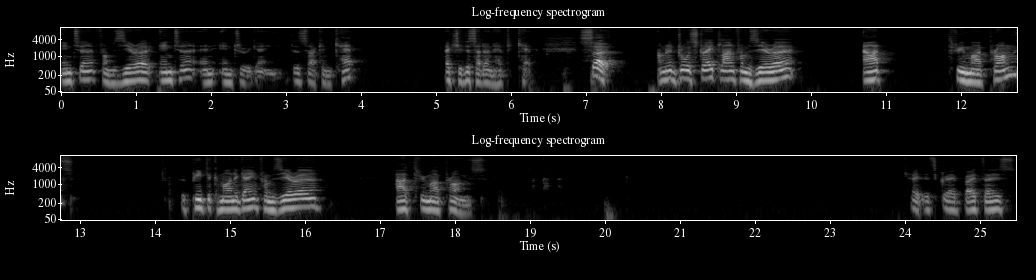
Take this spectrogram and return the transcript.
Enter from zero, enter and enter again. This I can cap. Actually, this I don't have to cap. So I'm going to draw a straight line from zero out through my prongs. Repeat the command again from zero out through my prongs. Okay, let's grab both those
